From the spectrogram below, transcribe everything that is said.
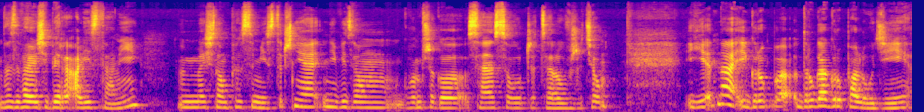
nazywają siebie realistami, myślą pesymistycznie, nie widzą głębszego sensu czy celu w życiu. I Jedna i grupa, druga grupa ludzi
